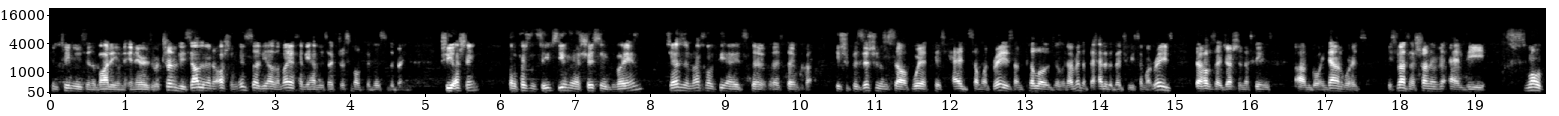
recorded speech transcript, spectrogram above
continues in the body in, in areas of return. And you have this extra smoke that goes to the brain. When a person sleeps, he should position himself with his head somewhat raised on pillows or whatever, that the head of the bed should be somewhat raised. That helps digestion of things um, going downwards. And the smoke,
